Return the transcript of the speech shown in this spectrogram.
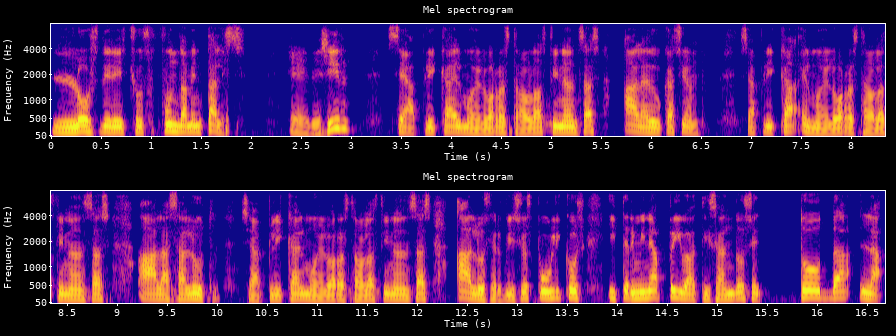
los derechos fundamentales. Es decir, se aplica el modelo arrastrado a las finanzas a la educación, se aplica el modelo arrastrado a las finanzas a la salud, se aplica el modelo arrastrado a las finanzas a los servicios públicos y termina privatizándose toda la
